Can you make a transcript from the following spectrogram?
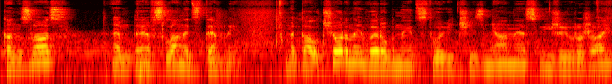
Канзас МДФ Сланець темний. Метал чорний, виробництво вітчизняне, свіжий урожай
